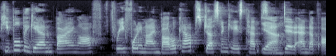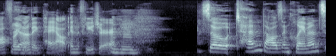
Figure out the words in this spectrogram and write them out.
people began buying off 349 bottle caps just in case Pepsi Yeah. did end up offering Yeah. a big payout in the future. Mhm. So 10,000 claimants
